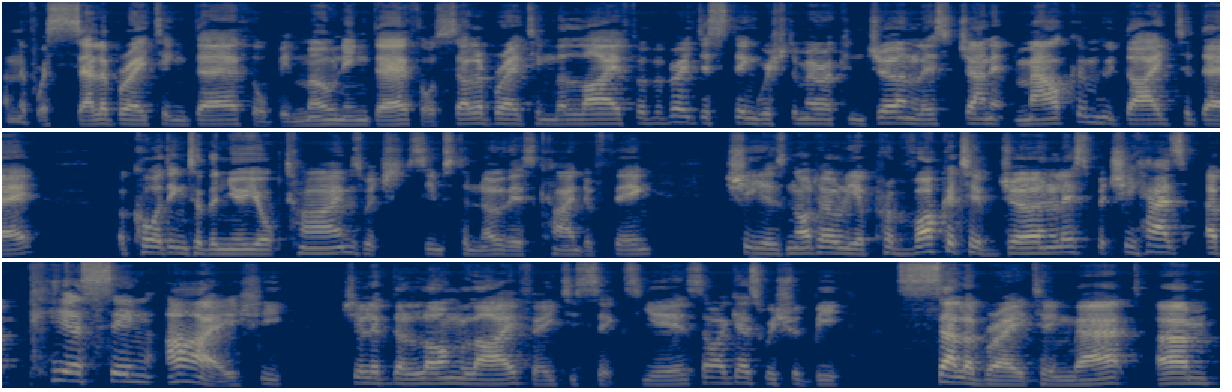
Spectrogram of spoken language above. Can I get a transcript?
and if we're celebrating death or bemoaning death or celebrating the life of a very distinguished American journalist, Janet Malcolm, who died today. According to the New York Times, which seems to know this kind of thing, she is not only a provocative journalist, but she has a piercing eye. She she lived a long life, 86 years. So I guess we should be celebrating that. Um,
